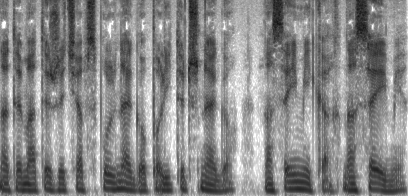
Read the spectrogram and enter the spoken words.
na tematy życia wspólnego, politycznego, na sejmikach, na sejmie.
